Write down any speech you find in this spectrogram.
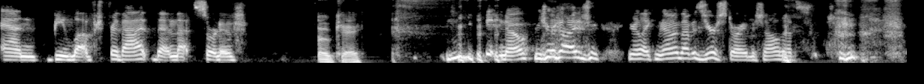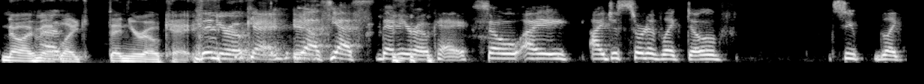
and be loved for that, then that's sort of okay. no, you're not. You're like, no, that was your story, Michelle. That's no, I meant um, like, then you're okay. Then you're okay. Yeah. Yes, yes, then you're okay. so I, I just sort of like dove, soup like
